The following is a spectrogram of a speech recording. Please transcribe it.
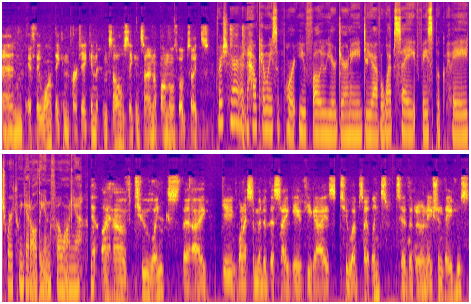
And if they want, they can partake in it themselves. They can sign up on those websites. For sure. And how can we support you, follow your journey? Do you have a website, Facebook page? Where can we get all the info on you? Yeah, I have two links that I gave when I submitted this. I gave you guys two website links to the donation pages.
